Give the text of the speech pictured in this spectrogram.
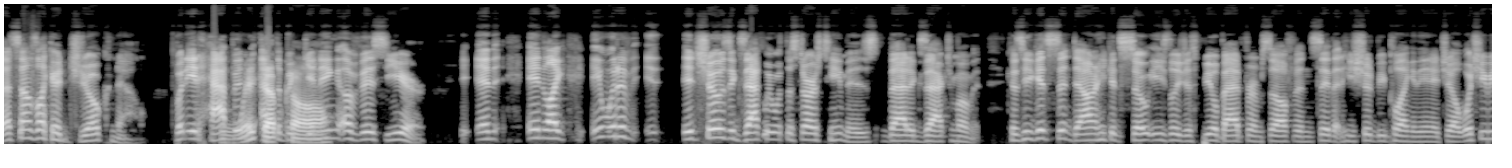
That sounds like a joke now, but it happened Wake at the call. beginning of this year, and and like it would have. It, it shows exactly what the Stars team is that exact moment because he gets sent down and he could so easily just feel bad for himself and say that he should be playing in the NHL, which he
